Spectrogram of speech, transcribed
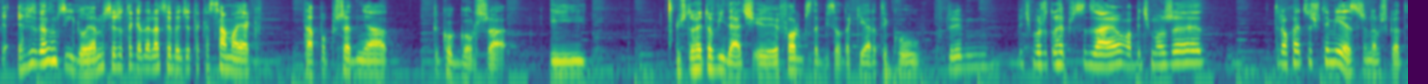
Ja, ja się zgadzam z Igo. Ja myślę, że ta generacja będzie taka sama jak ta poprzednia, tylko gorsza. I już trochę to widać. Y, Forbes napisał taki artykuł, w którym być może trochę przesadzają, a być może trochę coś w tym jest, że na przykład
